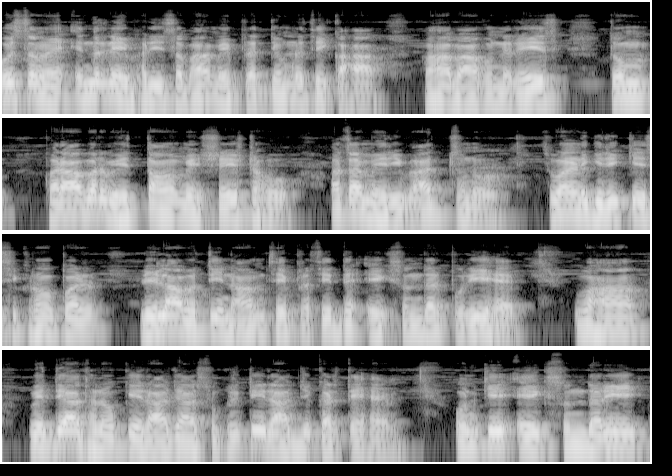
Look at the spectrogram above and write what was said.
उस समय इंद्र ने भरी सभा में प्रद्युम्न से कहा, महाबाहु नरेश, तुम फरावर वेदताओं में श्रेष्ठ हो। अतः मेरी बात सुनो। स्वर्णगिरी के शिखरों पर लीलावती नाम से प्रसिद्ध एक सुंदर पुरी है। वहाँ विद्याधरों के राजा सुकृति राज्य करते हैं। उनकी एक सुंदरी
